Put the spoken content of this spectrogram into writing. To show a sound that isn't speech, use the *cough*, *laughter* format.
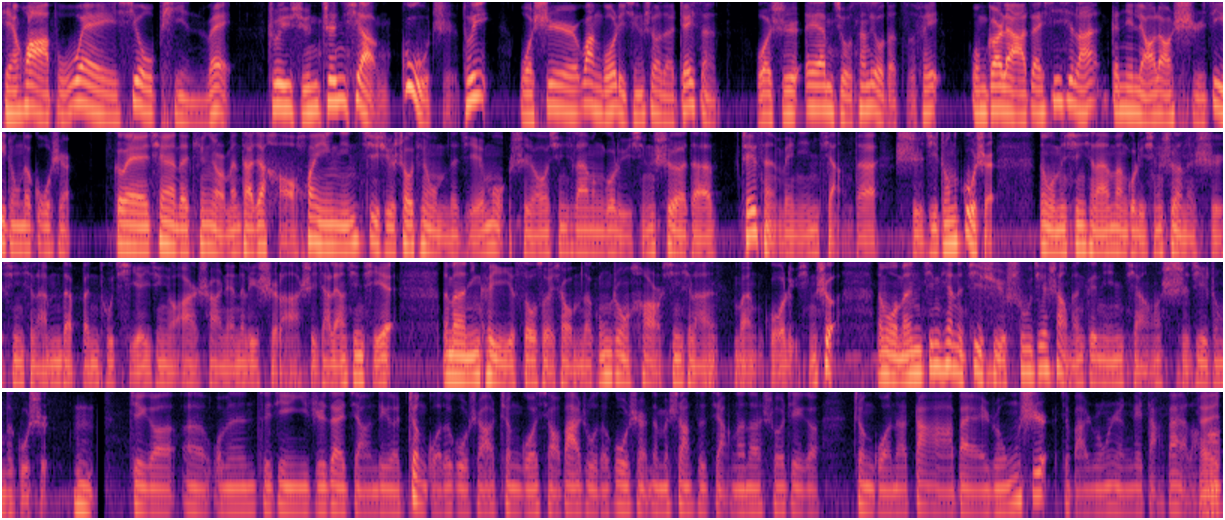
闲话不为秀品味，追寻真相固执堆。我是万国旅行社的 Jason，我是 AM 九三六的子飞。我们哥俩在新西兰跟您聊聊《史记》中的故事。各位亲爱的听友们，大家好，欢迎您继续收听我们的节目，是由新西兰万国旅行社的 Jason 为您讲的《史记》中的故事。那我们新西兰万国旅行社呢，是新西兰的本土企业，已经有二十二年的历史了啊，是一家良心企业。那么您可以搜索一下我们的公众号“新西兰万国旅行社”。那么我们今天呢，继续书接上文，跟您讲《史记》中的故事。嗯，这个呃，我们最近一直在讲这个郑国的故事啊，郑国小霸主的故事。那么上次讲了呢，说这个郑国呢大败戎师，就把戎人给打败了啊。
